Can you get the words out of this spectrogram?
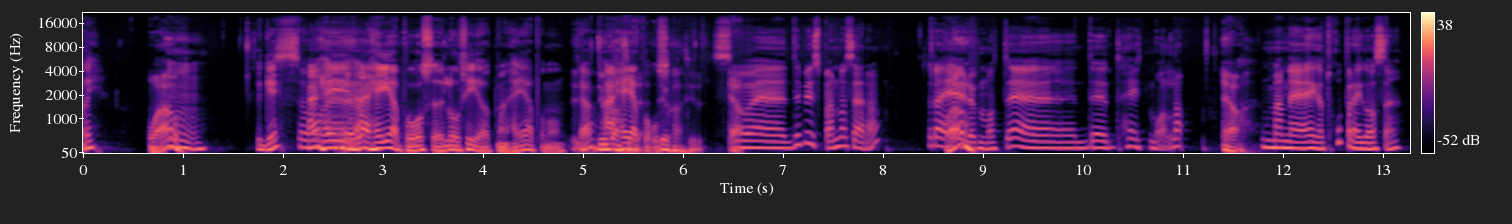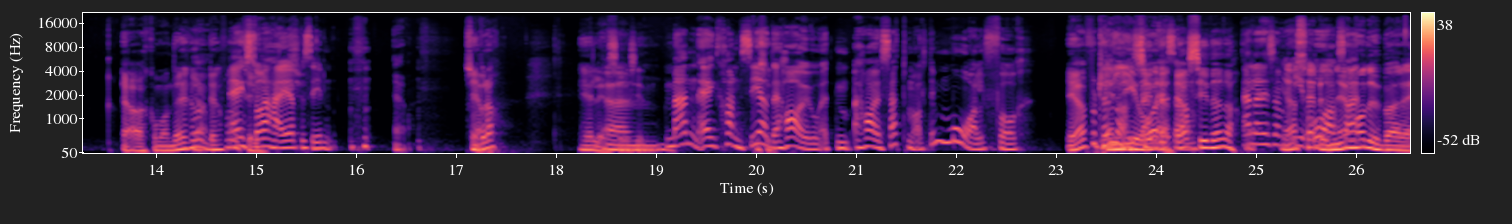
Oi, wow. Mm. så gøy. Så, jeg, heier, eh, jeg heier på Åse. Det er lov å si at man heier på noen. Ja, Du jeg kan si heier det. på Åse. si det. Så Ja. eh, det blir spennende å se, da. Så da er Wow. det på en måte Det er et høyt mål, da. Ja. Men eh, jeg har tro på deg, Åse. Ja, kom an, det, kan- det kan få Jeg til. står og heier på siden. Så Ja. bra. Jeg leser ved siden. Men jeg kan si at jeg har jo, et, jeg har jo sett meg alltid mål for Ja, fortell, da. Si det. Ja, si det, da. Eller liksom Ja, i ser du, år nå så må du bare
